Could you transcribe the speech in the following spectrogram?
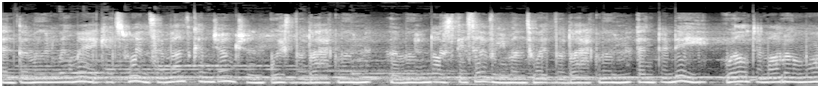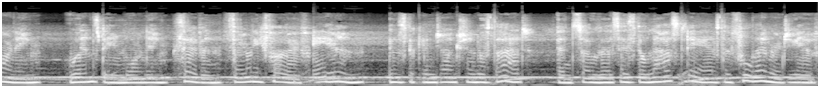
And the moon will make its once a month conjunction with the black moon. The moon does this every month with the black moon. And today, well tomorrow morning, Wednesday morning, 7.35 a.m., is the conjunction of that, and so this is the last day of the full energy of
